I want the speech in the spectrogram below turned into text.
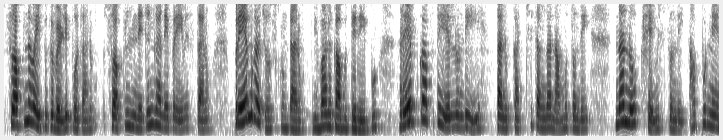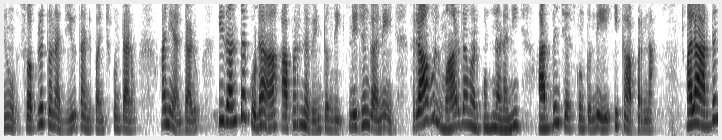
స్వప్న వైపుకి వెళ్ళిపోతాను. స్వప్నని నిజంగానే ప్రేమిస్తాను. ప్రేమగా చూసుకుంటాను. ఇవాళ కాకపోతే రేపు రేపు కాకపోతే ఎల్లుండి తను ఖచ్చితంగా నమ్ముతుంది నన్ను క్షమిస్తుంది. అప్పుడు నేను స్వప్నతో నా జీవితాన్ని పంచుకుంటాను అని అంటాడు. ఇదంతా కూడా అపర్ణ వింటుంది. నిజంగానే రాహుల్ మారదాం అనుకుంటున్నాడని అర్థం చేసుకుంటుంది ఇక అపర్ణ. అలా అర్థం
